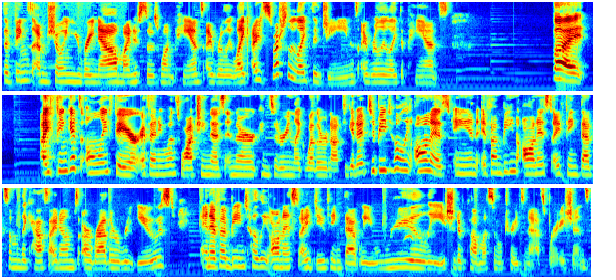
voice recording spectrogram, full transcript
The things I'm showing you right now, minus those one pants, I really like. I especially like the jeans. I really like the pants. But I think it's only fair if anyone's watching this and they're considering like whether or not to get it to be totally honest. And if I'm being honest, I think that some of the CAS items are rather reused. And if I'm being totally honest, I do think that we really should have come with some traits and aspirations.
